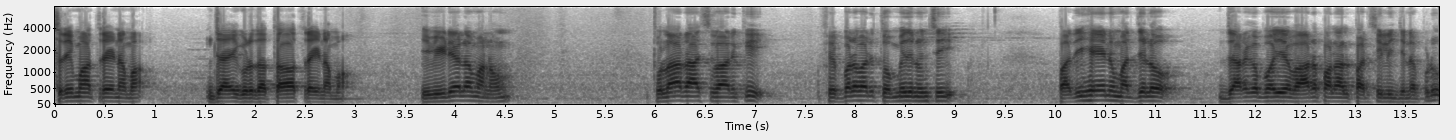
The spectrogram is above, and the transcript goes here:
శ్రీమాత్రే నమ. జయ గురు దత్తాత్రేయ నమ. ఈ వీడియోలో మనం తులారాశి వారికి ఫిబ్రవరి తొమ్మిది నుంచి పదిహేను మధ్యలో జరగబోయే వార ఫలాలు పరిశీలించినప్పుడు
